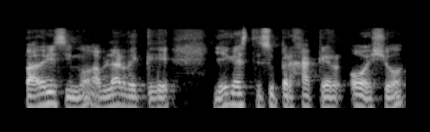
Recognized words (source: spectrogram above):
padrísimo hablar de que llega este super hacker Osho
